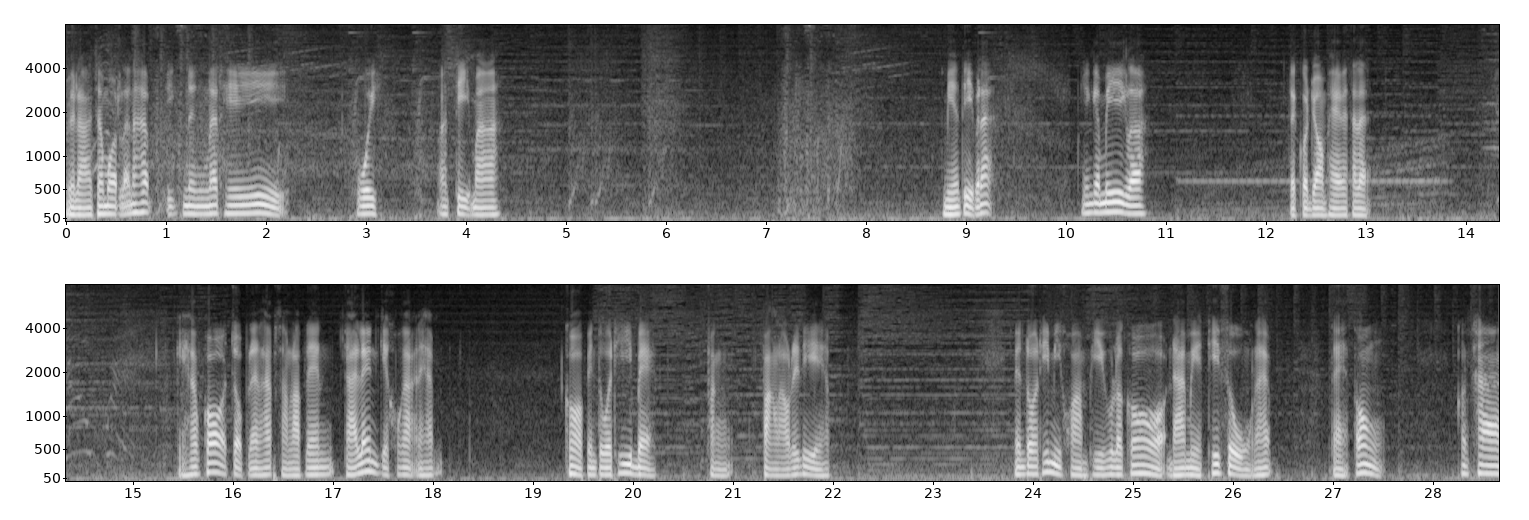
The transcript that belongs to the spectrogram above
เวลาจะหมดแล้วนะครับ อีกหนึ่งนาที อุ้ยอันติมา มีอันติปะนะยังจะมีอีกเหรอ แต่กดยอมแพ้ไปซะแล้วโอเคครับก็จบแล้วนะครับสำหรับเล่นการเล่นเกียร์โคงะนะครับ ก็เป็นตัวที่แบกฝั่งฝั่งเราได้ดีนะครับ เป็นตัวที่มีความพิ้วแล้วก็ดาเมจที่สูงนะครับ แต่ต้องค่อนข้าง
